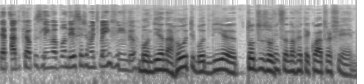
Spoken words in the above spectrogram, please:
deputado Kelps Lima. Bom dia, seja muito bem-vindo. Bom dia, Ana Ruth. Bom dia a todos os ouvintes da 94 FM.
